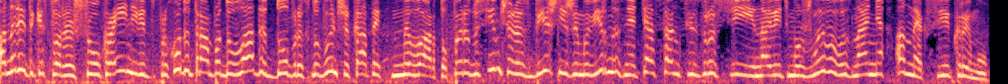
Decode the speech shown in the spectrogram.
Аналітики стверджують, що Україні від приходу Трампа до влади добрих новин чекати не варто. Передусім через більш ніж ймовірне зняття санкцій з Росії, навіть можливе визнання анексії Криму.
